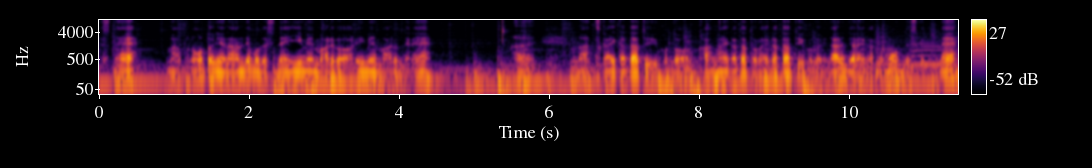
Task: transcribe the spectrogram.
ですね。まあ物事には何でもですねいい面もあれば悪い面もあるんでねはいまあ、使い方ということ考え方捉え方ということになるんじゃないかと思うんですけどもね、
